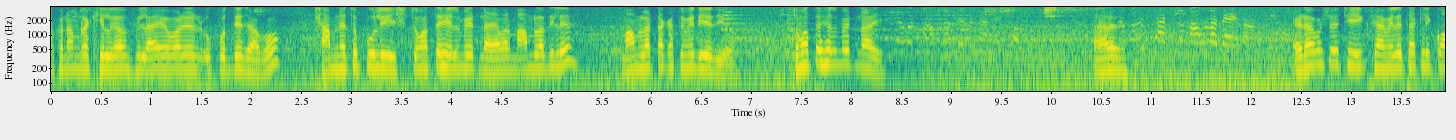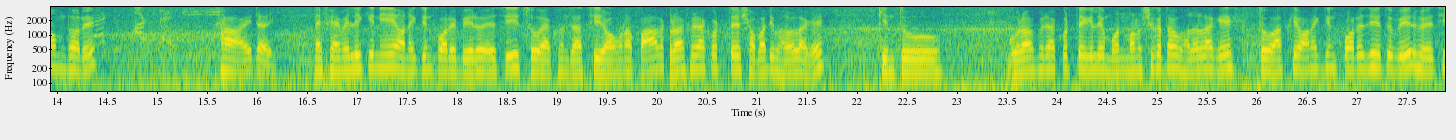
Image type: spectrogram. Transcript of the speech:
এখন আমরা খিলগাঁও ফ্লাইওভারের উপর দিয়ে যাব। সামনে তো পুলিশ, তোমার তো হেলমেট নাই, আবার মামলা দিলে? মামলার টাকা তুমি দিয়ে দিও। তোমার তো হেলমেট নাই। আর। এটা অবশ্যই ঠিক ফ্যামিলি থাকলে কম ধরে। হ্যাঁ এটাই। না ফ্যামিলিকে নিয়ে অনেকদিন পরে বের হয়েছি সো এখন যাচ্ছি রমনা পার্ক। ঘোরাফেরা করতে সবারই ভালো লাগে, কিন্তু ঘোরাফেরা করতে গেলে মন মানসিকতাও ভালো লাগে। তো আজকে অনেকদিন পরে যেহেতু বের হয়েছি,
